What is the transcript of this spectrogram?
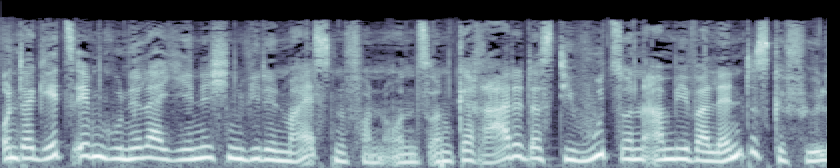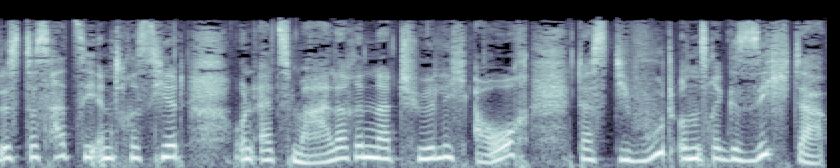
Und da geht's eben Gunilla Jenichen wie den meisten von uns. Und gerade, dass die Wut so ein ambivalentes Gefühl ist, das hat sie interessiert. Und als Malerin natürlich auch, dass die Wut unsere Gesichter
